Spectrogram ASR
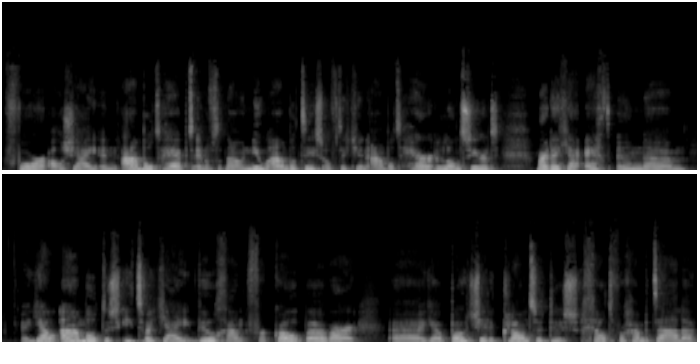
voor als jij een aanbod hebt. En of dat nou een nieuw aanbod is of dat je een aanbod herlanceert. Maar dat jij echt een, um, eh, jouw aanbod, dus iets wat jij wil gaan verkopen, waar uh, jouw potentiële klanten dus geld voor gaan betalen,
